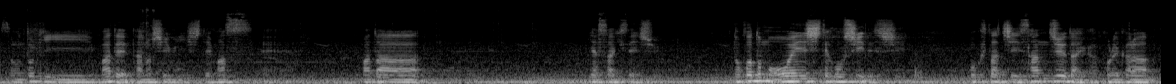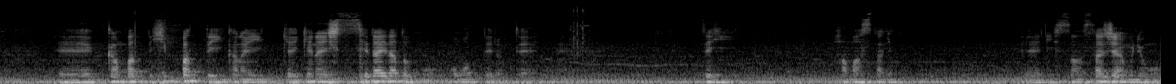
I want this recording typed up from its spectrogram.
その時まで楽しみにしてます、えーまた安崎選手のことも応援してほしいですし僕たち30代がこれから、えー頑張って引っ張っていかなきゃいけない世代だとも思ってるんで、えーぜひマスタにも、えー日産スタジアムにも。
